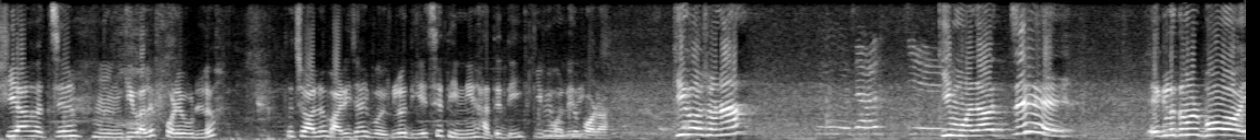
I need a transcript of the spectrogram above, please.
শিয়া হচ্ছে কি বলে, ফোরে উঠল। তো চলো বাড়ি যাই বইগুলো দিয়েছে তিন্নির হাতে দিই কি বলে পড়া। কি গো সোনা? কি মজা হচ্ছে? এগুলো তোমার বই।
